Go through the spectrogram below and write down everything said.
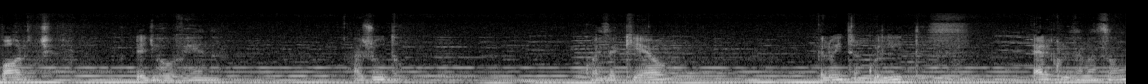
Porte, Rede Rovena ajudam com Ezequiel, Elohim Tranquilitas, Hércules Amazon,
